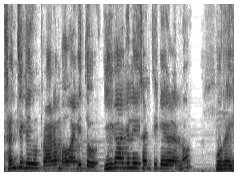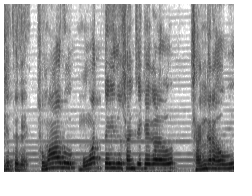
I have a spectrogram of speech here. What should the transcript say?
ಸಂಚಿಕೆಯು ಪ್ರಾರಂಭವಾಗಿದ್ದು, ಈಗಾಗಲೇ ಸಂಚಿಕೆಗಳನ್ನು ಪೂರೈಸುತ್ತದೆ. ಸುಮಾರು ಮೂವತ್ತೈದು ಸಂಚಿಕೆಗಳು ಸಂಗ್ರಹವೂ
